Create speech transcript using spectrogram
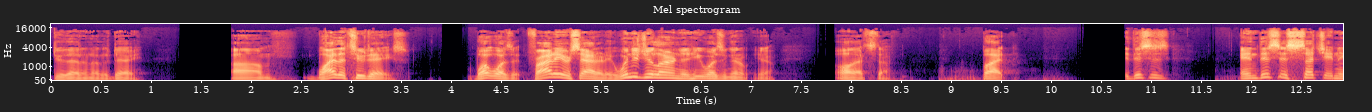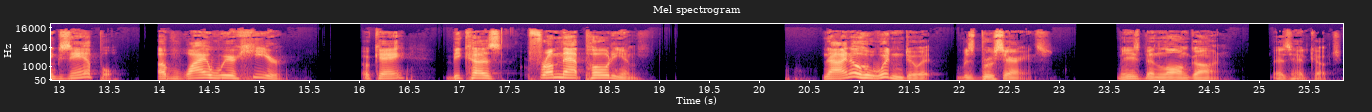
do that another day. Um, why the two days? What was it? Friday or Saturday? When did you learn that he wasn't going to, you know, all that stuff? But this is, and this is such an example of why we're here. Okay? Because from that podium, Now I know who wouldn't do it was Bruce Arians. He's been long gone as head coach.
